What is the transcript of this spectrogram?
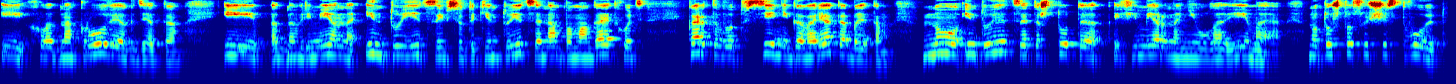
и хладнокровия где-то, и одновременно интуиции, все-таки интуиция нам помогает хоть Карты вот все не говорят об этом, но интуиция это что-то эфемерно неуловимое, но то, что существует,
